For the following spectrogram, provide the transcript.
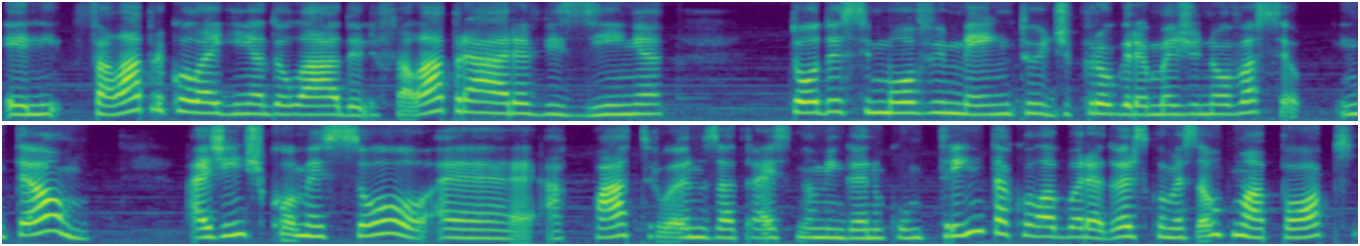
ele falar para o coleguinha do lado, ele falar para a área vizinha, todo esse movimento de programas de inovação. Então, a gente começou é, há quatro anos atrás, se não me engano, com 30 colaboradores, começamos com uma POC,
